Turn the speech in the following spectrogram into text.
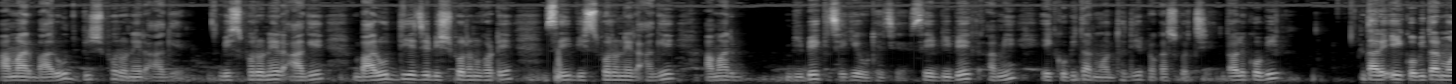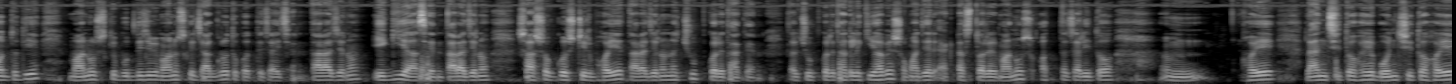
আমার বারুদ বিস্ফোরণের আগে। বিস্ফোরণের আগে, বারুদ দিয়ে যে বিস্ফোরণ ঘটে, সেই বিস্ফোরণের আগে আমার বিবেক জেগে উঠেছে। সেই বিবেক আমি এই কবিতার মধ্য দিয়ে প্রকাশ করছি। তাহলে কবি তার এই কবিতার মধ্য দিয়ে মানুষকে, বুদ্ধিজীবী মানুষকে জাগ্রত করতে চাইছেন। তারা যেন এগিয়ে আসেন, তারা যেন শাসক গোষ্ঠীর ভয়ে, তারা যেন না চুপ করে থাকেন। তাহলে চুপ করে থাকলে কি হবে? সমাজের একটা স্তরের মানুষ অত্যাচারিত হয়ে, লাঞ্ছিত হয়ে, বঞ্চিত হয়ে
